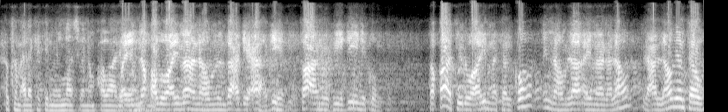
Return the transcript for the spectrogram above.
حكم على كثير من الناس أنهم خوارج. وإن نقضوا أيمانهم من بعد عهدهم طعنوا في دينكم فقاتلوا أئمة الكفر إنهم لا أيمان لهم لعلهم ينتهون.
